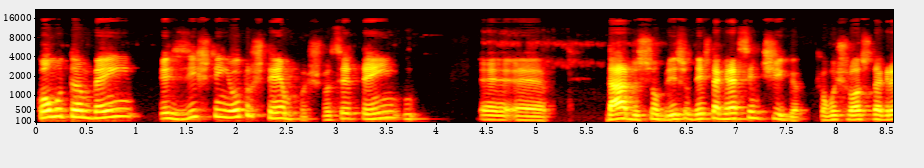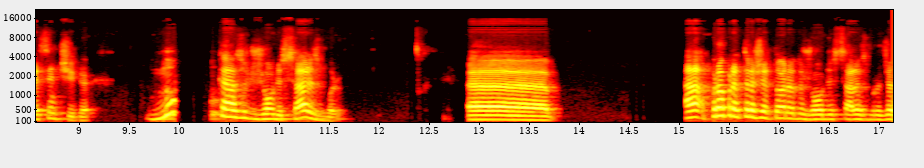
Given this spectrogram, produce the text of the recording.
como também existe em outros tempos. Você tem é, é, dados sobre isso desde a Grécia Antiga, alguns filósofos da Grécia Antiga. No caso de João de Salisbury, uh, a própria trajetória do João de Salisbury já,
